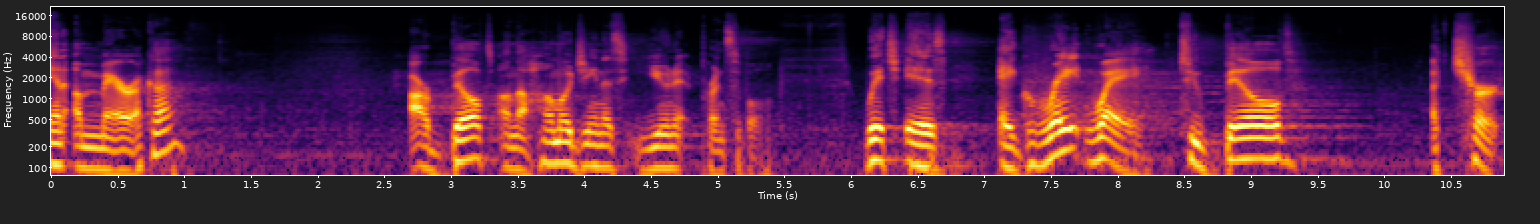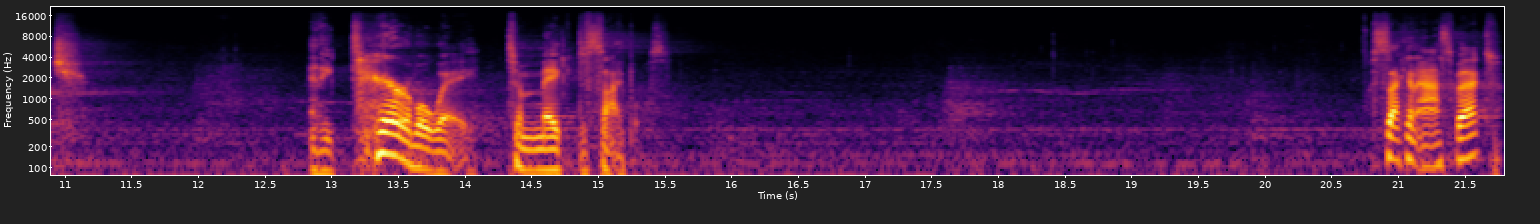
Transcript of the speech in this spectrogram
in America are built on the homogeneous unit principle, which is a great way to build a church and a terrible way to make disciples. Second aspect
